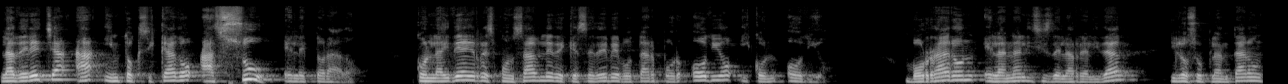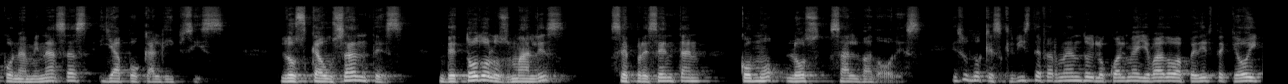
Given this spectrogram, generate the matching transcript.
La derecha ha intoxicado a su electorado con la idea irresponsable de que se debe votar por odio y con odio. Borraron el análisis de la realidad y lo suplantaron con amenazas y apocalipsis. Los causantes de todos los males se presentan como los salvadores. Eso es lo que escribiste, Fernando, y lo cual me ha llevado a pedirte que hoy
